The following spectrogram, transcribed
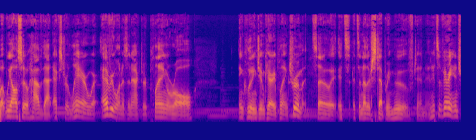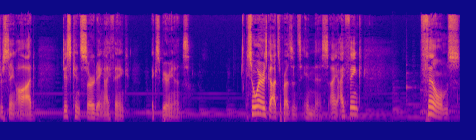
but we also have that extra layer where everyone is an actor playing a role including Jim Carrey playing Truman. So it's it's another step removed, and, and it's a very interesting, odd, disconcerting, I think, experience. So where is God's presence in this? I, I think films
